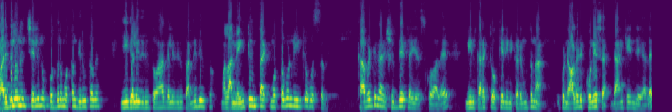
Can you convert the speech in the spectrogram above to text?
పరిధిలో నుంచి వెళ్ళి నువ్వు పొద్దున మొత్తం తిరుగుతావు కదా. ఈ గలి తిరుగుతావు ఆ గలి తిరుగుతావు అన్ని తిరుగుతావు. మళ్ళీ ఆ నెగిటివ్ ఇంపాక్ట్ మొత్తం కూడా నీ ఇంట్లోకి వస్తుంది. కాబట్టి దాన్ని శుద్ధి ఎట్లా చేసుకోవాలి? నేను కరెక్ట్ ఓకే నేను ఇక్కడ ఉంటున్నా. ఇప్పుడు నేను ఆల్రెడీ కొనేసా. దానికి ఏం చేయాలి?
